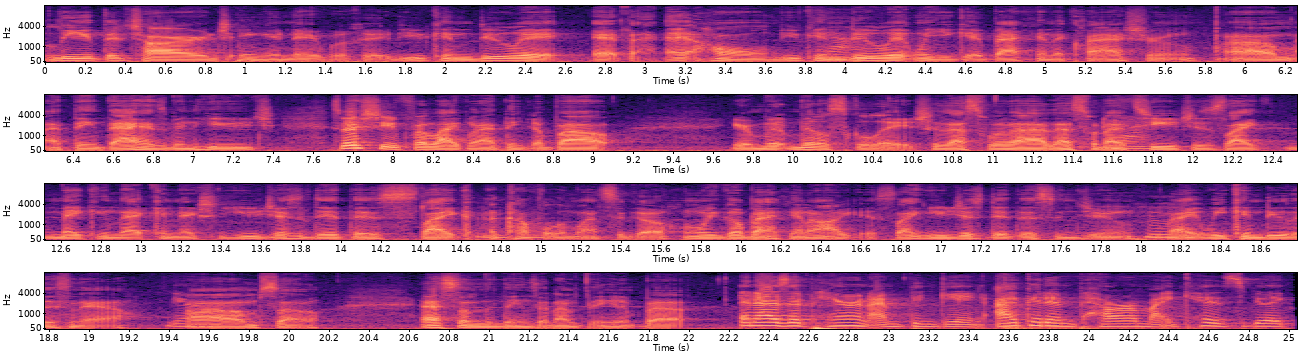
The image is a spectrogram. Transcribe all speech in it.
lead the charge in your neighborhood. You can do it at at home. You can Yeah. do it when you get back in the classroom. Um, I think that has been huge, especially for like when I think about your middle school age, because that's what I that's what I teach is like making that connection. You just did this like Mm-hmm. a couple of months ago. When we go back in August, like you just did this in June. Like we can do this now. Yeah. Um, so that's some of the things that I'm thinking about. And as a parent, I'm thinking I could empower my kids to be like,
